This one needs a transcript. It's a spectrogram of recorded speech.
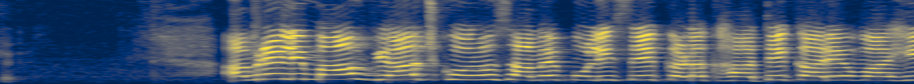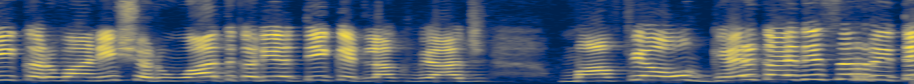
છે. વ્યાજખોરો સામે પોલીસે કડક હાથે કાર્યવાહી કરવાની શરૂઆત કરી હતી. કેટલાક વ્યાજ માફિયાઓ ગેરકાયદેસર રીતે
